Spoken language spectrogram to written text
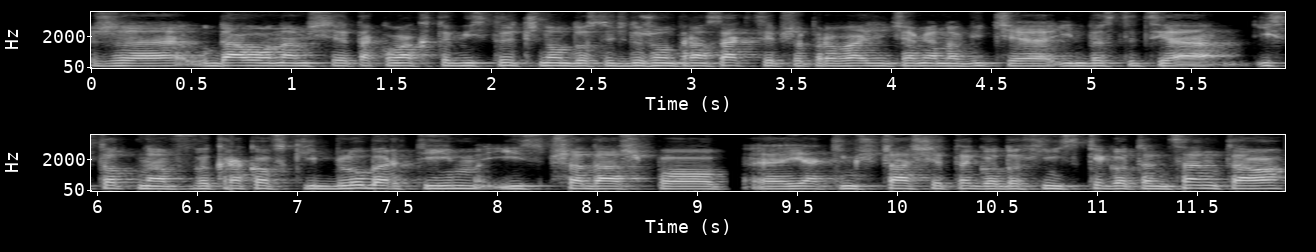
że udało nam się taką aktywistyczną, dosyć dużą transakcję przeprowadzić, a mianowicie inwestycja istotna w krakowski Bluebird Team i sprzedaż po e, jakimś czasie tego do chińskiego Tencenta,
